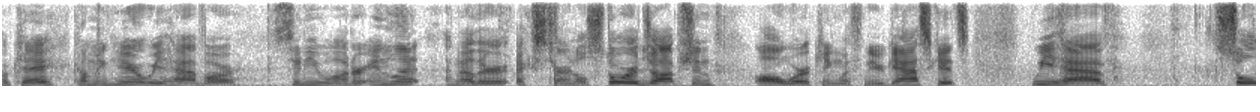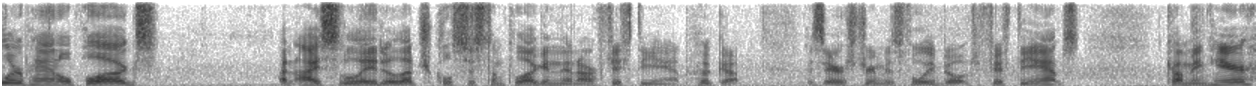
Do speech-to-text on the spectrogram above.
Okay, coming here we have our city water inlet, another external storage option, all working with new gaskets. We have solar panel plugs, an isolated electrical system plug, and then our 50 amp hookup. This Airstream is fully built to 50 amps. Coming here,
